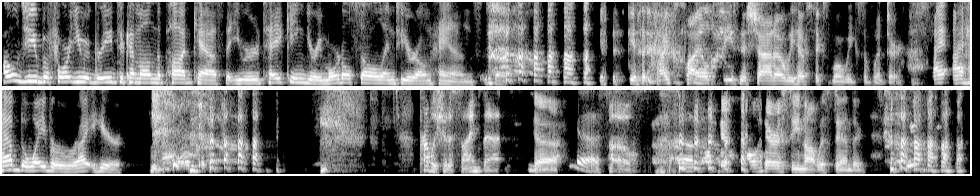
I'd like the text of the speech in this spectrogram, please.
told you before you agreed to come on the podcast that you were taking your immortal soul into your own hands. So. if, the, Christ child sees his shadow, we have six more weeks of winter. I, I have the waiver right here. Probably should have signed that. Yeah. Yes. oh. all heresy notwithstanding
